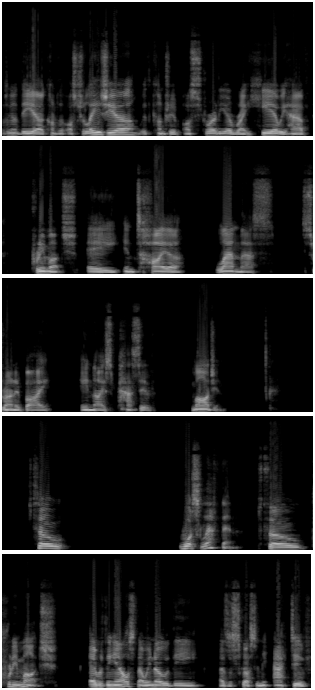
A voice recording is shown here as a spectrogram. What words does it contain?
the uh, continent of Australasia with country of Australia right here, we have pretty much a entire landmass surrounded by a nice passive margin. So what's left then? So pretty much everything else. Now we know the, as discussed in the active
